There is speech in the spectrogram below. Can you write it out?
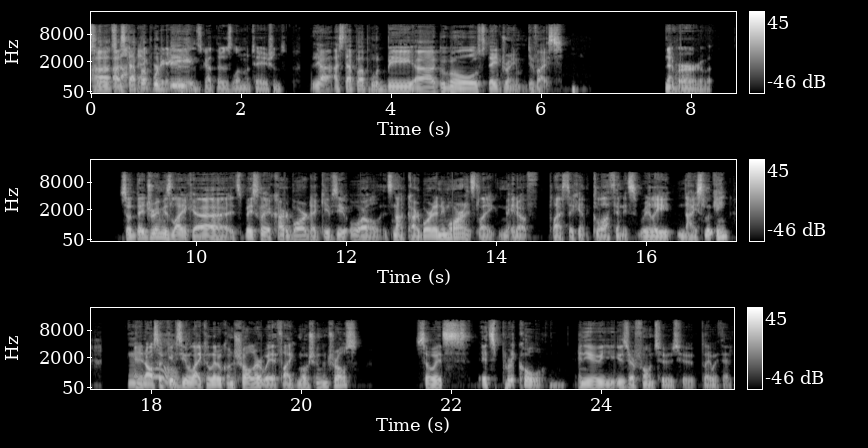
So Uh, a step up would be- it's got those limitations. Yeah, a step up would be uh, Google's Daydream device. Never heard of it. So Daydream is like uh, it's basically a cardboard that gives you well, it's not cardboard anymore. It's like made of plastic and cloth, and it's really nice looking. And it also Oh. gives you like a little controller with like motion controls. So it's it's pretty cool, and you use your phone to to play with it.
